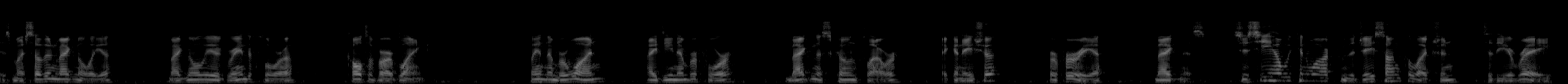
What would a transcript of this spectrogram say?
is my southern magnolia, Magnolia grandiflora, cultivar blank. Plant number one, ID number four, Magnus coneflower, Echinacea, purpurea, Magnus. So you see how we can walk from the JSON collection to the array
